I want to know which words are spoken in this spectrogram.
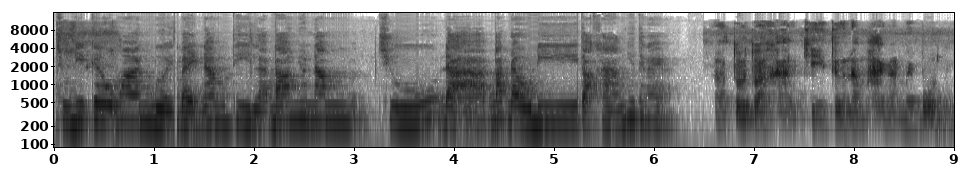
Chú đi kêu oan 17 năm thì là bao nhiêu năm chú đã bắt đầu đi tọa kháng như thế này ạ? À, tôi tỏa kháng chỉ từ năm 2014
